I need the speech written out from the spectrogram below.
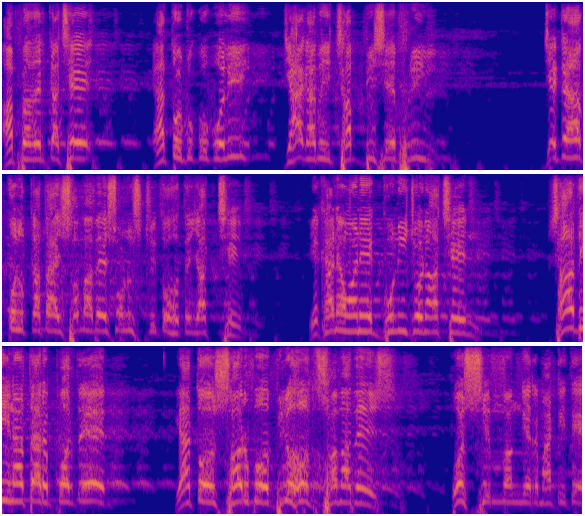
আপনাদের কাছে এতটুকু বলি যে আগামী ছাব্বিশে এপ্রিল যেটা কলকাতায় সমাবেশ অনুষ্ঠিত হতে যাচ্ছে এখানে অনেক গুণীজন আছেন। স্বাধীনতার পথে এত সর্ববৃহৎ সমাবেশ পশ্চিমবঙ্গের মাটিতে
